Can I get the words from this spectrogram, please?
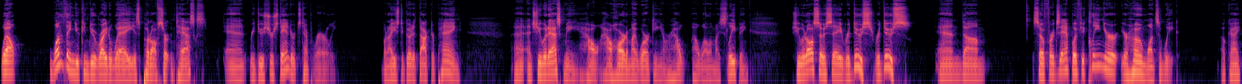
Well, one thing you can do right away is put off certain tasks and reduce your standards temporarily. When I used to go to Dr. Pang, and she would ask me how how hard am I working or how how well am I sleeping. She would also say reduce, reduce, and um, so for example, if you clean your your home once a week, okay,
